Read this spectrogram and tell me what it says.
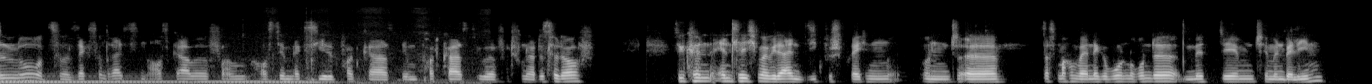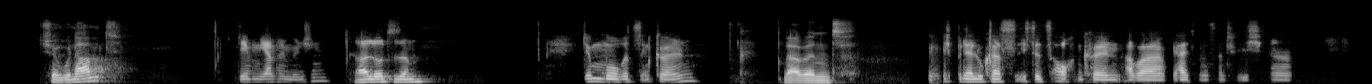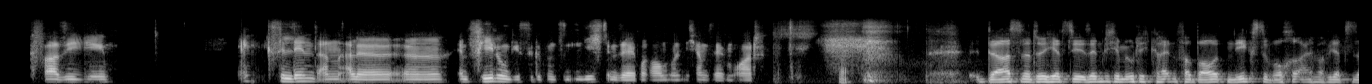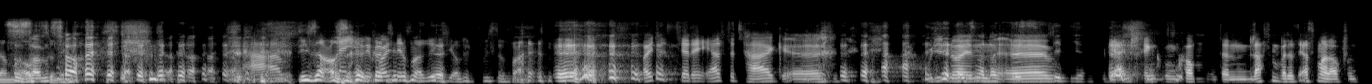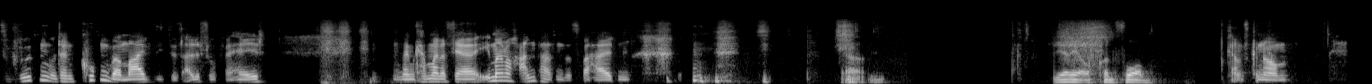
Hallo zur 36. Ausgabe vom Aus dem Exil Podcast, dem Podcast über Fortuna Düsseldorf. Wir können endlich mal wieder einen Sieg besprechen und äh, das machen wir in der gewohnten Runde mit dem Tim in Berlin. Schönen guten Abend. Dem Jan in München. Hallo zusammen. Dem Moritz in Köln. Guten Abend. Ich bin der Lukas, ich sitze auch in Köln, aber wir halten uns natürlich äh, quasi exzellent an alle äh, Empfehlungen, die es gibt, und sind nicht im selben Raum und nicht am selben Ort. Da hast du natürlich jetzt die sämtliche Möglichkeiten verbaut, nächste Woche einfach wieder zusammen, aufzunehmen. ja, Diese Aussage ja, könnte jetzt mal richtig auf die Füße fallen. Heute ist ja der erste Tag, äh, wo, die neuen, äh, wo die Einschränkungen kommen. Und dann lassen wir das erstmal auf uns wirken und dann gucken wir mal, wie sich das alles so verhält. Und dann kann man das ja immer noch anpassen, das Verhalten. Ja. Wäre ja auch konform. Ganz genau.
